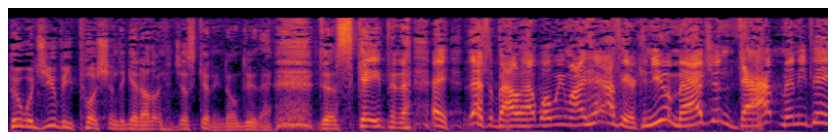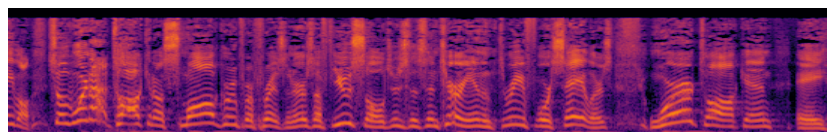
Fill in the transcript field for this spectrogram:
Who would you be pushing to get other? Just kidding, don't do that. To escape and hey, that's about what we might have here. Can you imagine that many people? So we're not talking a small group of prisoners, a few soldiers, a centurion, and three or four sailors. We're talking a,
